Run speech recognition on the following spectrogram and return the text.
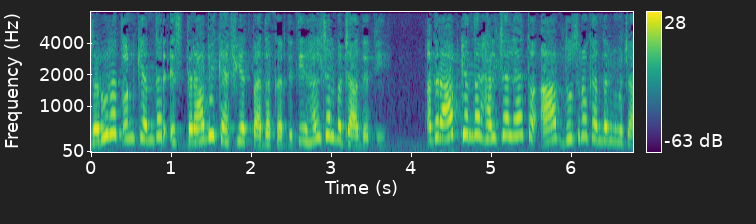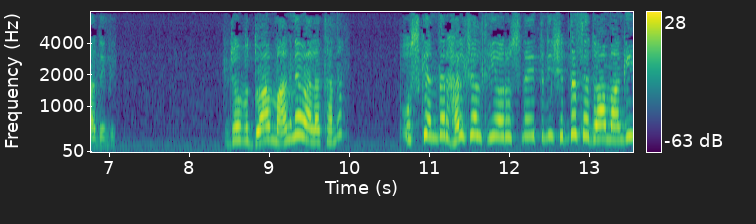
ضرورت ان کے اندر اضطرابی کیفیت پیدا کر دیتی ہلچل مچا دیتی اگر آپ کے اندر ہلچل ہے تو آپ دوسروں کے اندر بھی مچا دیں گے۔ جو دعا مانگنے والا تھا نا، اس کے اندر ہلچل تھی اور اس نے اتنی شدت سے دعا مانگی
